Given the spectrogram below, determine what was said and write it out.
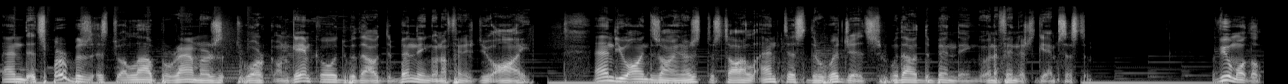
and its purpose is to allow programmers to work on game code without depending on a finished UI and UI designers to style and test their widgets without depending on a finished game system. A view model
